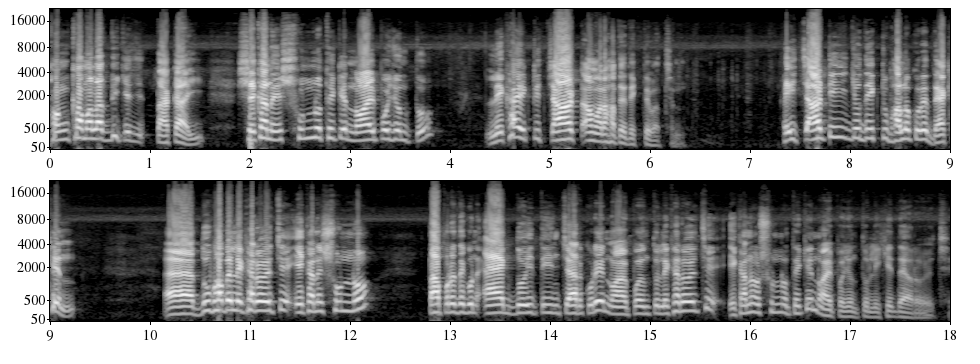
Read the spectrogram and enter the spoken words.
সংখ্যামালার দিকে তাকাই, সেখানে শূন্য থেকে নয় পর্যন্ত লেখা একটি চার্ট আমার হাতে দেখতে পাচ্ছেন। এই চার্টটি যদি একটু ভালো করে দেখেন দুভাবে লেখা রয়েছে, এখানে শূন্য তারপরে দেখুন এক, দুই, তিন, চার করে নয় পর্যন্ত লেখা রয়েছে। এখানেও শূন্য থেকে নয় পর্যন্ত লিখে দেওয়া রয়েছে।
